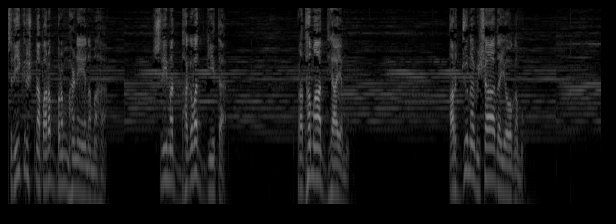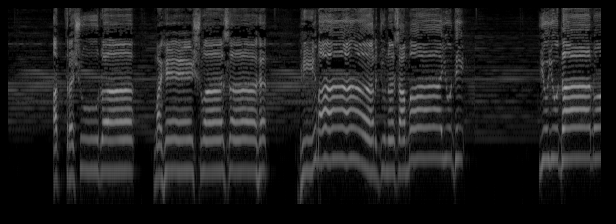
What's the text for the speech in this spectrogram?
శ్రీకృష్ణ పరబ్రహ్మణే నమ. శ్రీమద్భగవద్గీత ప్రథమాధ్యాయము. అర్జున విషాదయోగము. అత్ర శూరా మహేశ్వాసా भीमार्जुनसमायुधि युयुधानो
